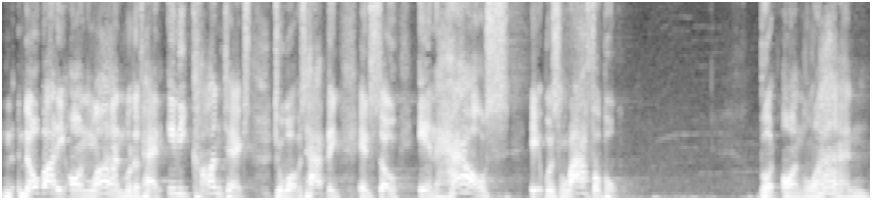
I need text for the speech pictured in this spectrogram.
N- nobody online would have had any context to what was happening. And so in house, it was laughable. But online,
